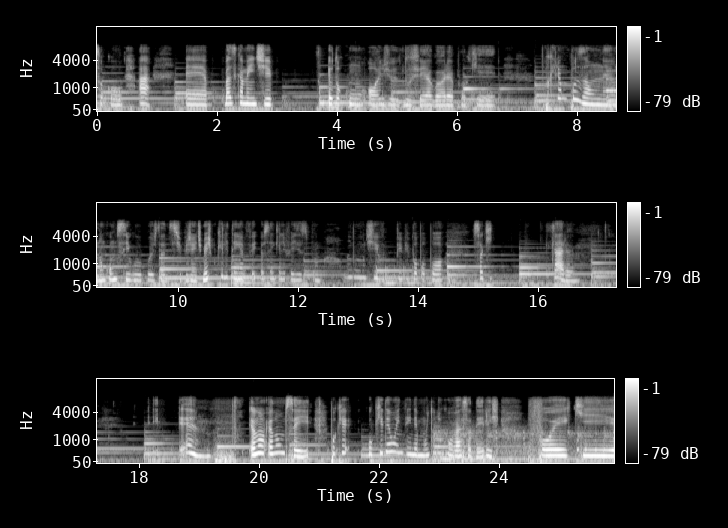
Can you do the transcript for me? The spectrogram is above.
Socorro. Ah, é, basicamente eu tô com ódio do Fê agora porque porque ele é um cuzão, né? Eu não consigo gostar desse tipo de gente. Mesmo que ele tenha feito. Eu sei que ele fez isso por um, um motivo, pipipopopó. Só que. Cara. É, eu, não, eu não sei. Porque o que deu a entender muito na conversa deles foi que.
